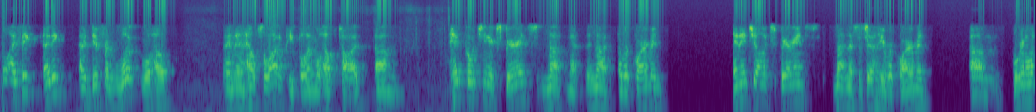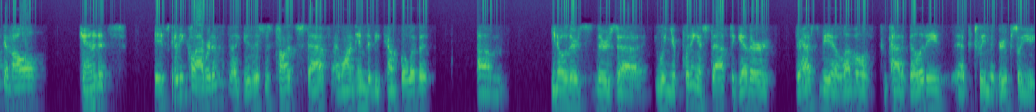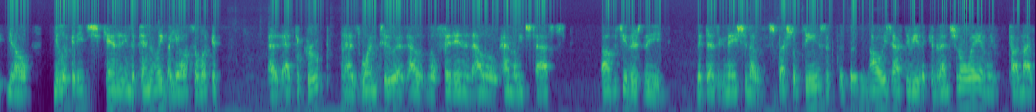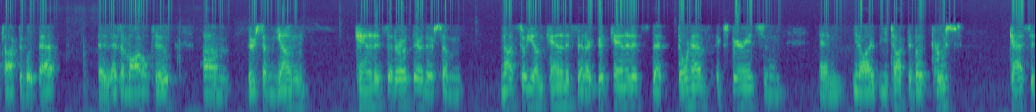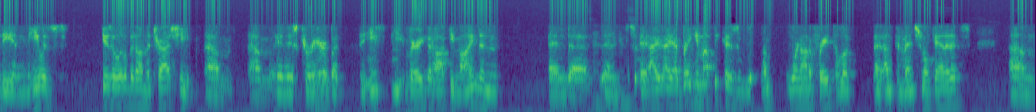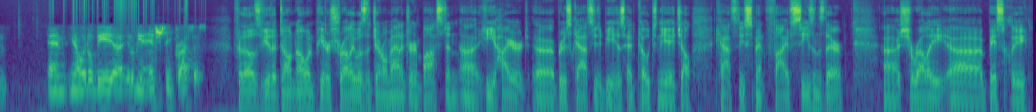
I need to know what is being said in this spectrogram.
Well, I think I think a different look will help, and it helps a lot of people, and will help Todd. Um, head coaching experience not, not not a requirement. NHL experience not necessarily a requirement. Um, we're going to look at all candidates. It's going to be collaborative. Like this is Todd's staff. I want him to be comfortable with it. Um, you know, there's there's uh, when you're putting a staff together, there has to be a level of compatibility uh, between the groups. So you you know you look at each candidate independently, but you also look at at, at the group as one too, as how they'll fit in and how they'll handle each task. Obviously, there's the the designation of special teams. It, doesn't always have to be the conventional way, and we Todd and I have talked about that as, as a model too. Um, there's some young candidates that are out there. There's some not so young candidates that are good candidates that don't have experience, and and you know you talked about Bruce Cassidy, and he was he was a little bit on the trash heap um, um, in his career, but he's he, very good hockey mind and and uh, and so I, I bring him up because we're not afraid to look at unconventional candidates, um, and you know it'll be uh, it'll be an interesting process. For those of you that don't know, when Peter Chiarelli was the general manager in Boston, uh, he hired uh, Bruce Cassidy to be his head coach in the AHL. Cassidy spent five seasons there. Uh, Chiarelli uh, basically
